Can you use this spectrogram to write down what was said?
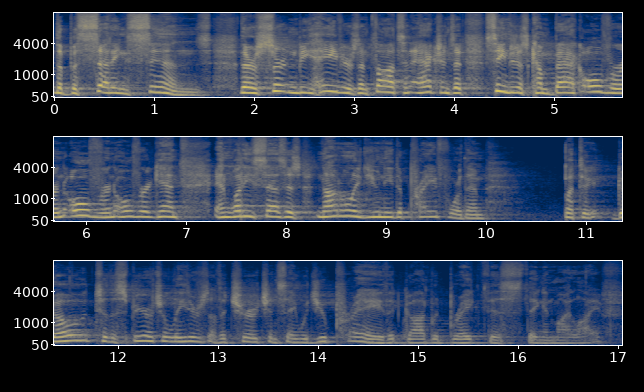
the besetting sins. There are certain behaviors and thoughts and actions that seem to just come back over and over and over again. And what he says is not only do you need to pray for them, but to go to the spiritual leaders of the church and say, Would you pray that God would break this thing in my life?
